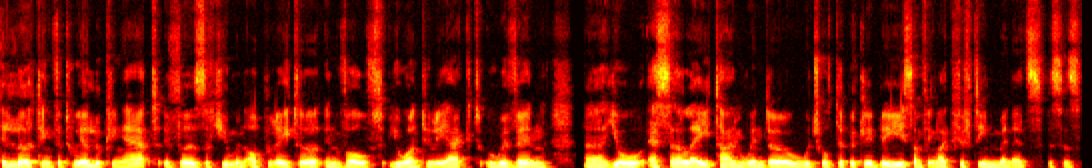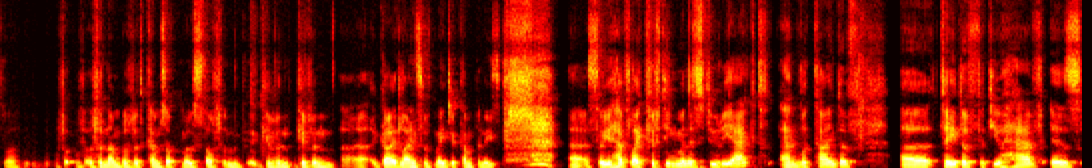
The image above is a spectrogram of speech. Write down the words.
alerting that we are looking at. If there's a human operator involved, you want to react within uh, your SLA time window, which will typically be something like 15 minutes. This is the, the number that comes up most often, given given uh, guidelines of major companies. Uh, so you have like 15 minutes to react, and the kind of uh, data that you have is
